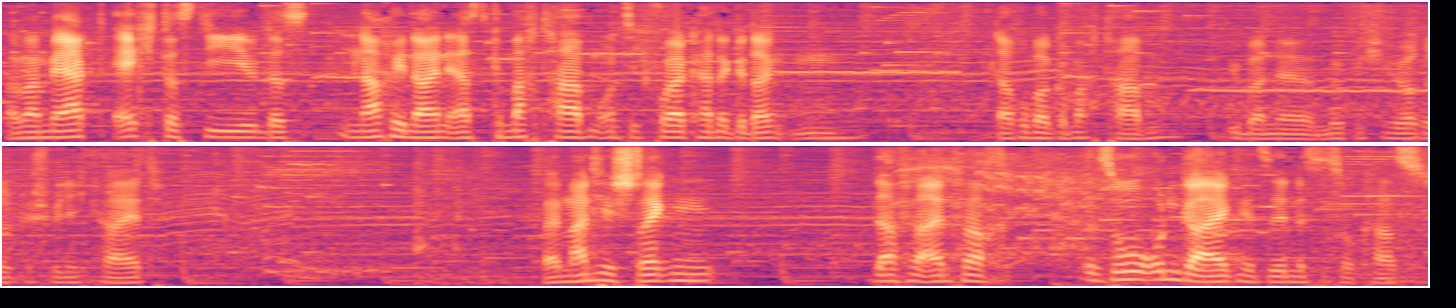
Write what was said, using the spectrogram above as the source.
Weil man merkt echt, dass die das im Nachhinein erst gemacht haben und sich vorher keine Gedanken darüber gemacht haben, über eine mögliche höhere Geschwindigkeit. Weil manche Strecken dafür einfach so ungeeignet sind, das ist so krass.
